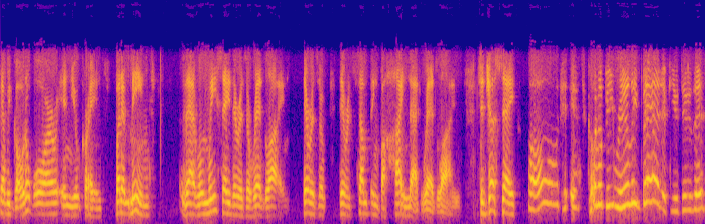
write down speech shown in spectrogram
that we go to war in Ukraine, but it means that when we say there is a red line, there is a there is something behind that red line. To just say, "Oh, it's going to be really bad if you do this,"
